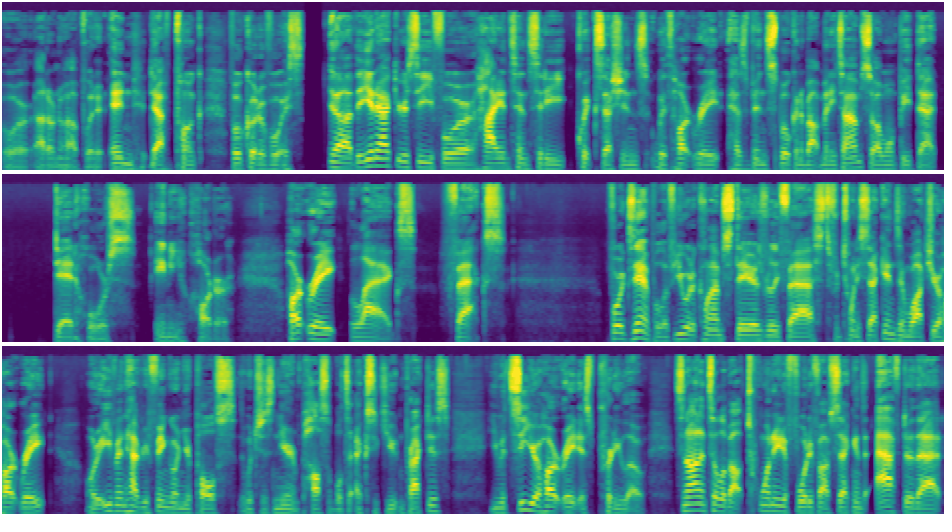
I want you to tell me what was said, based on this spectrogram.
or I don't know how to put it, and Daft Punk vocoder voice. Uh, the inaccuracy for high intensity quick sessions with heart rate has been spoken about many times, so I won't beat that dead horse any harder. Heart rate lags. Facts. For example, if you were to climb stairs really fast for 20 seconds and watch your heart rate, or even have your finger on your pulse, which is near impossible to execute in practice, you would see your heart rate is pretty low. It's not until about 20 to 45 seconds after that,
